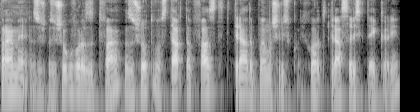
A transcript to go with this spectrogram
правиме, защо, защо говоря за това? Защото в стартъп фазата ти трябва да поемаш рискове. Хората трябва да са риск-тейкъри,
